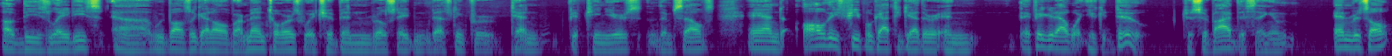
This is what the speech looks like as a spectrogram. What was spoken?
of these ladies. Uh, we've also got all of our mentors, which have been real estate investing for 10, 15 years themselves. And all these people got together and they figured out what you could do to survive this thing. And end result,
